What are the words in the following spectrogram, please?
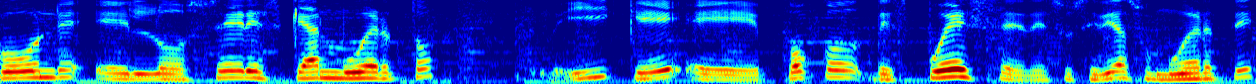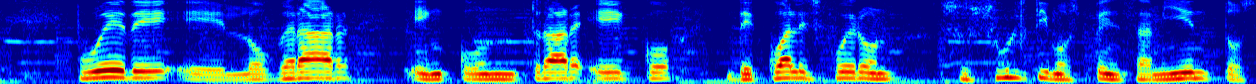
con los seres que han muerto y que poco después de sucedida su muerte puede lograr encontrar eco de cuáles fueron sus últimos pensamientos.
